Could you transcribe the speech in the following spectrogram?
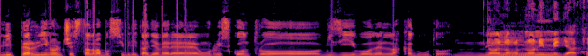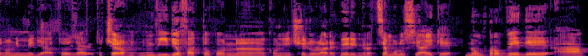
lì per lì non c'è stata la possibilità di avere un riscontro visivo dell'accaduto. Nei... No, no, non immediato, non immediato, esatto. C'era un video fatto con, con il cellulare. Qui ringraziamo l'UCI che non provvede a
